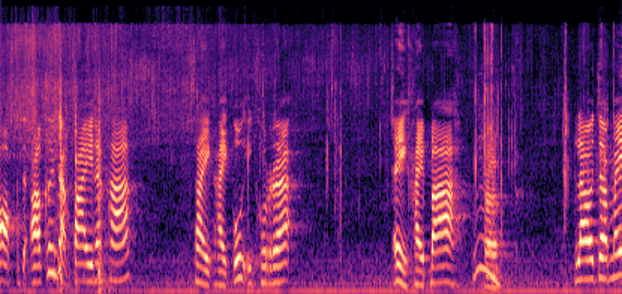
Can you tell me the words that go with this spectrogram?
ออกเอาขึ้นจากไฟนะคะ ใส่ไข่กุ้งอิคุระเอ้ยไข่ปลาอืมครับ เราจะไม่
